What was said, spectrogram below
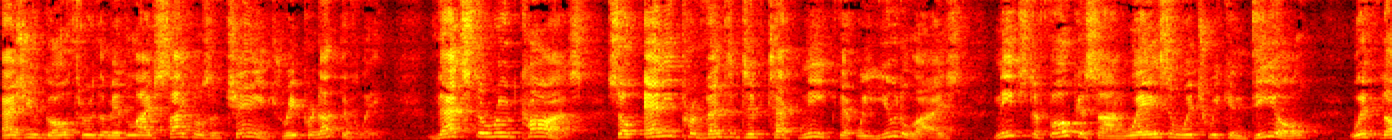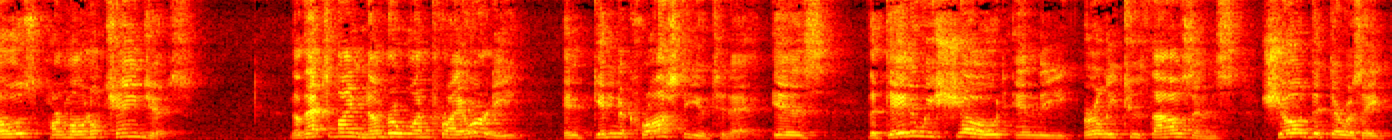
as you go through the midlife cycles of change reproductively. That's the root cause. So any preventative technique that we utilize needs to focus on ways in which we can deal with those hormonal changes. Now that's my number one priority in getting across to you today is the data we showed in the early 2000s showed that there was a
